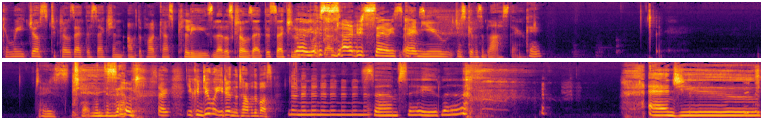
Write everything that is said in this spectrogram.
Can we just, to close out this section of the podcast, please let us close out this section oh of the yes, podcast. sorry, sorry, sorry. Can you just give us a blast there? Okay. Sorry, just getting in the zone. Sorry, you can do what you did in the top of the bus. No, no, no, no, no, no, no, no. Some say love, and you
